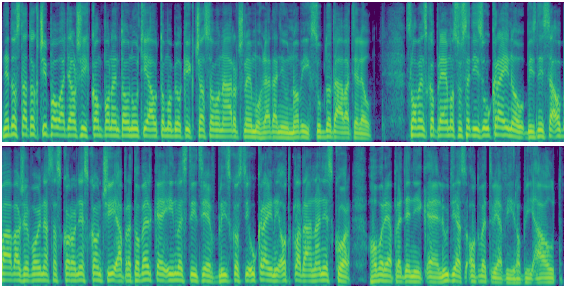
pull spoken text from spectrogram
Nedostatok čipov a ďalších komponentov núti automobilky k časovo náročnému hľadaniu nových subdodávateľov. Slovensko priamo susedí s Ukrajinou. Biznis sa obáva, že vojna sa skoro neskončí a preto veľké investície v blízkosti Ukrajiny odkladá na neskôr, hovoria pre denník E ľudia z odvetvia výroby aut.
